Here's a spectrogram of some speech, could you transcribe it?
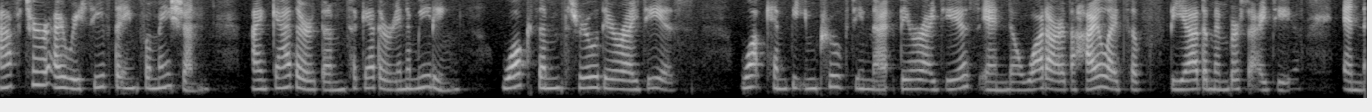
，After I received the information。I gathered them together in a meeting, walk them through their ideas, what can be improved in that, their ideas, and what are the highlights of the other member's idea, and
